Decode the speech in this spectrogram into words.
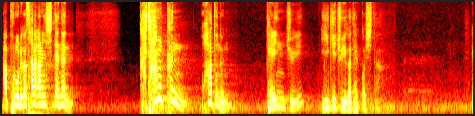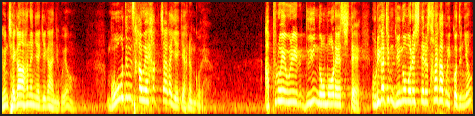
앞으로 우리가 살아가는 시대는 가장 큰 화두는 개인주의, 이기주의가 될 것이다. 이건 제가 하는 얘기가 아니고요. 모든 사회학자가 얘기하는 거예요. 앞으로의 우리 뉴노멀의 시대, 우리가 지금 뉴노멀의 시대를 살아가고 있거든요.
